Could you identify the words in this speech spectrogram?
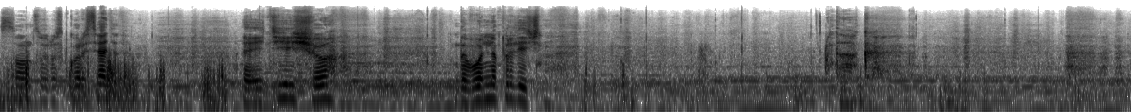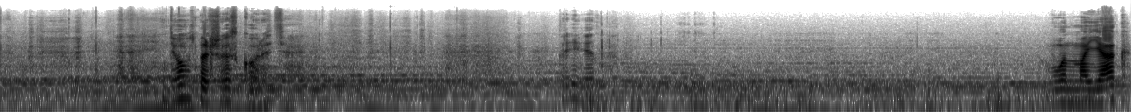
Солнце уже скоро сядет. А идти еще довольно прилично. Идем с большой скоростью. Привет. Вон маяк.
